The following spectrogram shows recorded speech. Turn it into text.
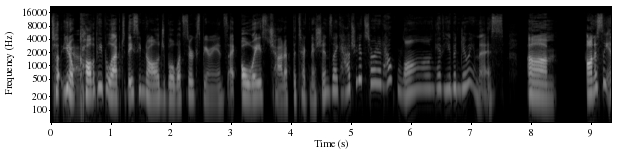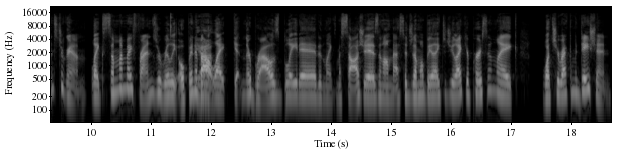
To, you know, Yeah. call the people up. Do they seem knowledgeable? What's their experience? I always chat up the technicians. Like, how'd you get started? How long have you been doing this? Um, honestly, Instagram. Like, some of my friends are really open Yeah. about like getting their brows bladed and like massages, and I'll message them. I'll be like, "Did you like your person? Like, what's your recommendation?"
